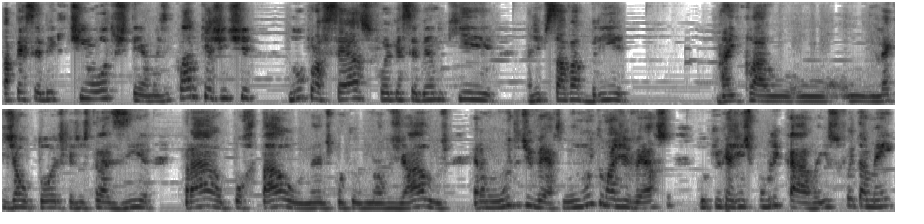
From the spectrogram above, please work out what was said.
a perceber que tinha outros temas. E claro que a gente, no processo, foi percebendo que a gente precisava abrir aí, claro, o, o, o leque de autores que a gente trazia para o portal né, de conteúdo de Novos Diálogos era muito diverso, muito mais diverso do que o que a gente publicava. Isso foi também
